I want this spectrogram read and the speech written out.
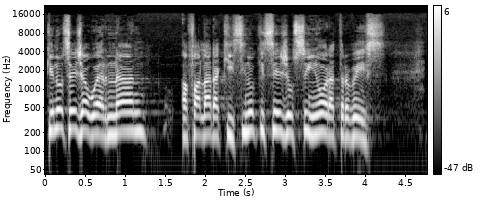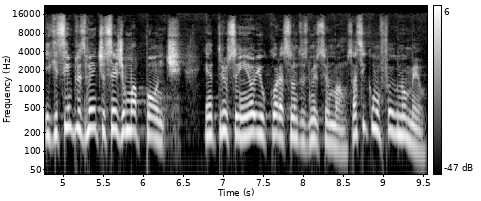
que não seja o Hernan a falar aqui, sino que seja o Senhor através e que simplesmente seja uma ponte entre o Senhor e o coração dos meus irmãos, assim como foi no meu.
